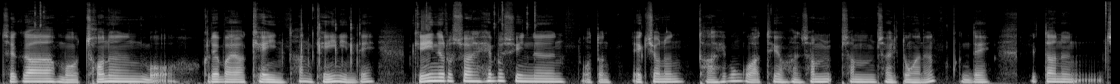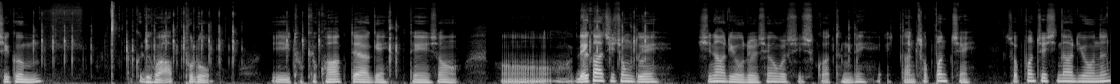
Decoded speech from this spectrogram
제가 뭐 저는 뭐 그래봐야 개인 한 개인인데 개인으로서 해볼 수 있는 어떤 액션은 다 해본 것 같아요. 한 3, 3, 4일 동안은. 근데 일단은 지금 그리고 앞으로 이 도쿄 과학대학에 대해서 어, 네 가지 정도의 시나리오를 세워볼 수 있을 것 같은데 일단 첫 번째 첫 번째 시나리오는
